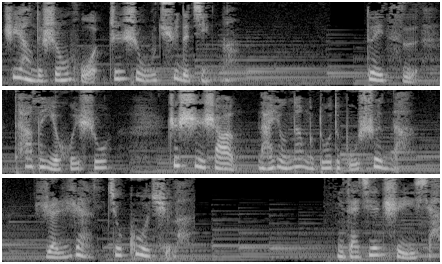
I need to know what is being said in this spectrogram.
这样的生活真是无趣的紧啊。对此，他们也会说：“这世上哪有那么多的不顺呐，忍忍就过去了。”你再坚持一下。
